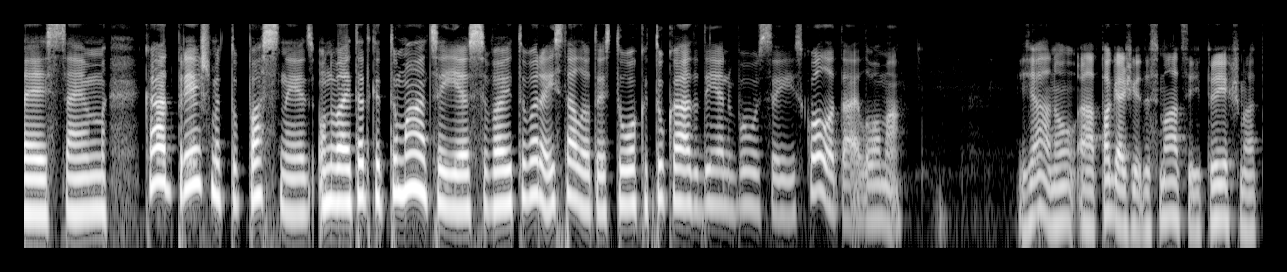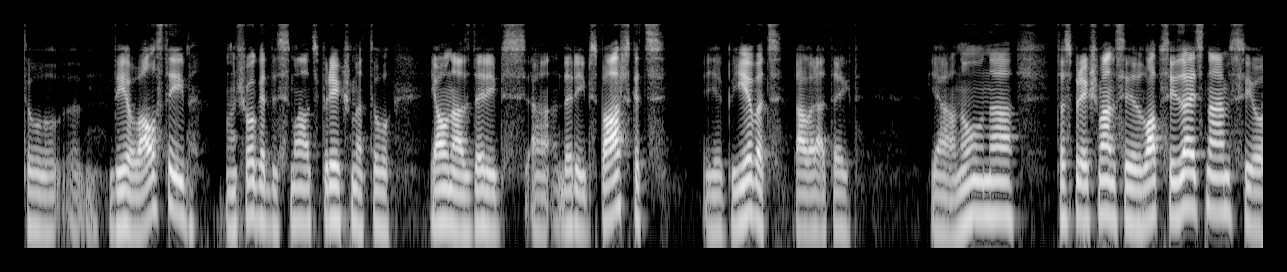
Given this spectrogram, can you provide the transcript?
BSM. Kādu priekšmetu tu pasniedz? Un vai tad, kad tu mācījies, vai tu vari iztēloties to, ka tu kādu dienu būsi skolotāja lomā? Jā, nu, pagājušajā gadā es mācīju priekšmetu Dieva valstība, un šogad es mācu priekšmetu jaunās derības, derības pārskats, jeb ievads, tā varētu teikt. Jā, nu, un tas priekš manis ir labs izaicinājums, jo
